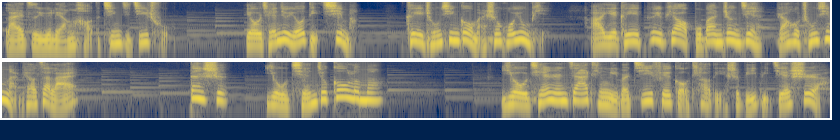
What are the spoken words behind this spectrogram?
来自于良好的经济基础，有钱就有底气嘛，可以重新购买生活用品啊，也可以退票补办证件，然后重新买票再来。但是有钱就够了吗？有钱人家庭里边鸡飞狗跳的也是比比皆是啊。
